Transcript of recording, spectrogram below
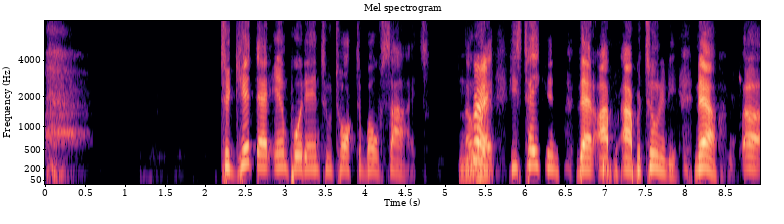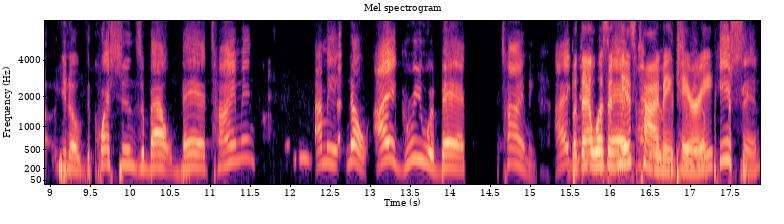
to get that input in to talk to both sides. Okay, Right. he's taking that op- opportunity. Now, uh, you know, the questions about bad timing. I mean, no, I agree with bad timing. I But that wasn't his timing timing, Perry. Pearson.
